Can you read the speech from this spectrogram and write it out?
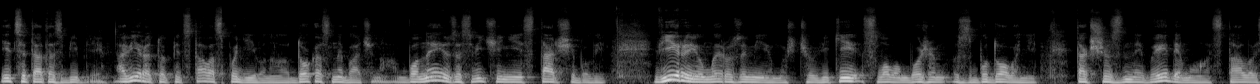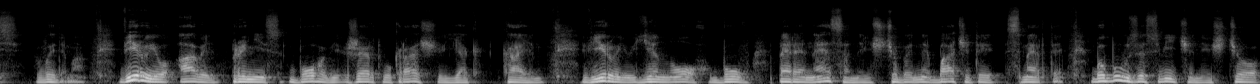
І цитата з Біблії. А віра то підстава сподіваного, доказ небаченого, бо нею засвідчені старші були. Вірою ми розуміємо, що віки Словом Божим збудовані, так що з невидимого сталося видимо. Вірою Авель приніс Богові жертву кращу, як Каїн. Вірою Єнох був перенесений, щоб не бачити смерти, бо був засвідчений, що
